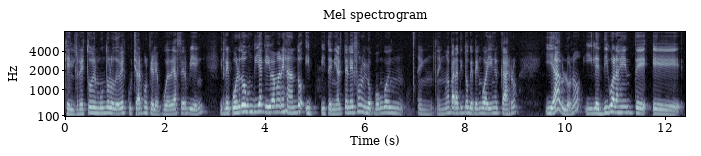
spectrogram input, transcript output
el resto del mundo lo debe escuchar porque le puede hacer bien. Y recuerdo un día que iba manejando y, tenía el teléfono y lo pongo en, un aparatito que tengo ahí en el carro y hablo, ¿no? Y les digo a la gente, eh,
